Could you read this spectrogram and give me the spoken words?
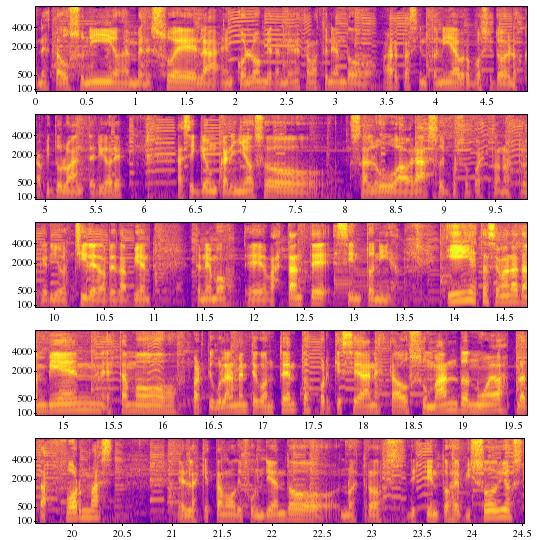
en Estados Unidos, en Venezuela, en Colombia. También estamos teniendo harta sintonía a propósito de los capítulos anteriores. Así que un cariñoso saludo, abrazo y por supuesto a nuestro querido Chile, donde también tenemos eh, bastante sintonía. Y esta semana también estamos particularmente contentos porque se han estado sumando nuevas plataformas en las que estamos difundiendo nuestros distintos episodios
